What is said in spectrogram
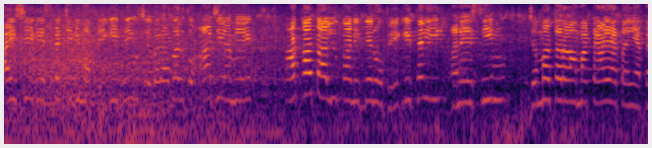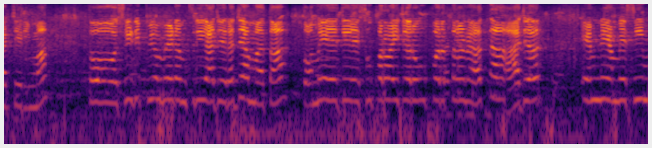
આઈસીડીએસ કચેરીમાં ભેગી થયું છે, બરાબર? તો આજે અમે આખા તાલુકાની બહેનો ભેગી થઈ અને સીમ જમા કરાવવા માટે આવ્યા હતા અહીંયા કચેરીમાં. તો સીડીપીઓ મેડમ શ્રી આજે રજામાં હતા. તો અમે જે સુપરવાઇઝરો ઉપર ત્રણ હતા, હાજર. એમને અમે સીમ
